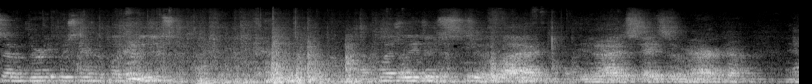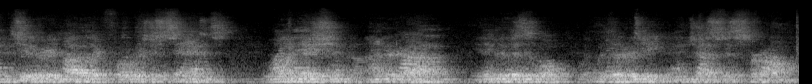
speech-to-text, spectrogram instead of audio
7.30. Please stand for the Pledge of Allegiance. I pledge allegiance to the flag of the United States of America and to the republic for which it stands, one nation, under God, indivisible, with liberty and justice for all.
